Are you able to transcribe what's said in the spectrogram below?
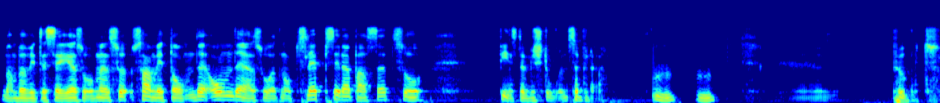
man behöver inte säga så, men så, så han vet om det. Om det är så att något släpps i det här passet så finns det förståelse för det. Mm, mm. Eh, punkt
